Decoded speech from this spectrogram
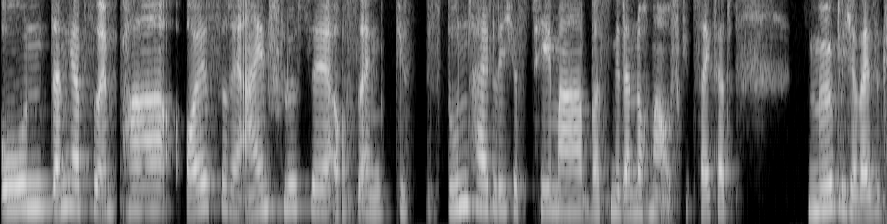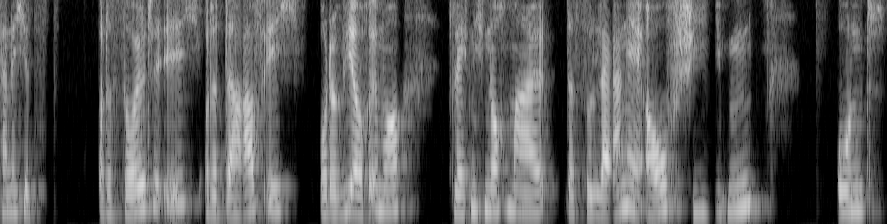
Und dann gab es so ein paar äußere Einflüsse, auch so ein gesundheitliches Thema, was mir dann nochmal aufgezeigt hat, möglicherweise kann ich jetzt oder sollte ich oder darf ich oder wie auch immer vielleicht nicht nochmal das so lange aufschieben. Und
